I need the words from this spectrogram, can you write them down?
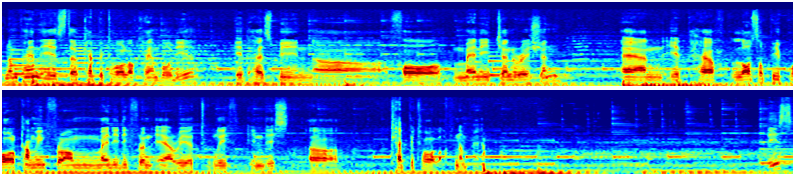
Phnom Penh is the capital of Cambodia. It has been uh, for many generations and it have lots of people coming from many different areas to live in this uh, capital of Phnom Penh. This,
